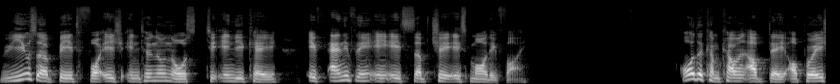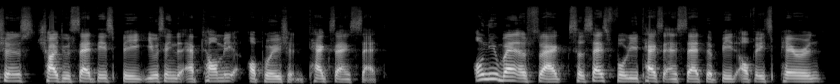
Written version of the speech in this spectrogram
We use a bit for each internal node to indicate if anything in its subtree is modified. All the concurrent update operations try to set this bit using the atomic operation test and set. Only when a thread successfully test and set the bit of its parent,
